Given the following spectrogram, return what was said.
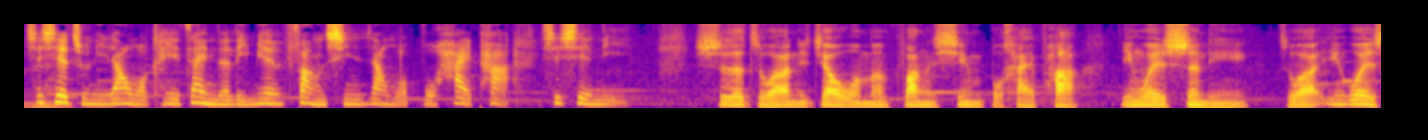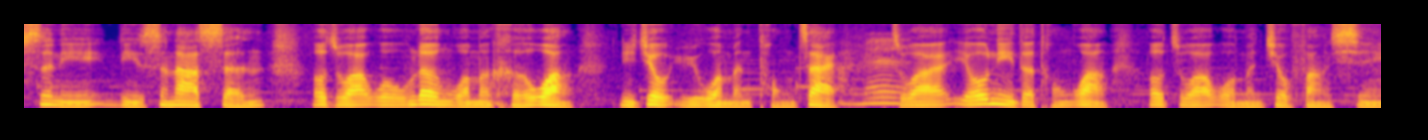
谢谢主，你让我可以在你的里面放心，让我不害怕。谢谢你。是的，主啊，你叫我们放心，不害怕，因为是你。主啊，因为是你，你是那神。哦，主啊，无论我们何往，你就与我们同在。主啊，有你的同往，哦，主啊，我们就放心。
